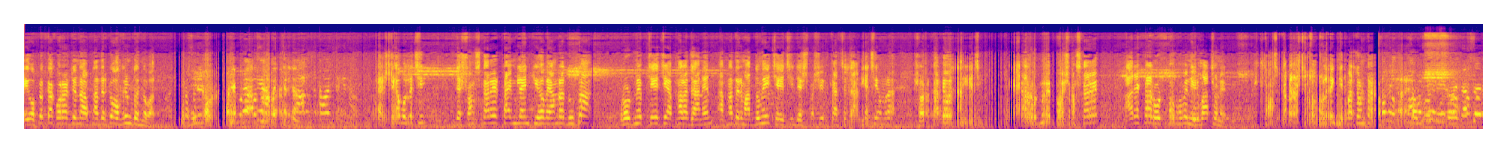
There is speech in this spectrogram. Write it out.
এই অপেক্ষা করার জন্য আপনাদেরকে অগ্রিম ধন্যবাদ। হ্যাঁ, সেটা বলেছি যে সংস্কারের টাইম লাইন কি হবে আমরা দুটা রোডম্যাপ চেয়েছি আপনারা জানেন। আপনাদের মাধ্যমেই চেয়েছি দেশবাসীর কাছে জানিয়েছি আমরা সরকারকেও জানিয়েছি। রোডম্যাপ সংস্কারের আরেকটা রোডম্যাপ হবে নির্বাচনের। সংস্কারের সফল হলে নির্বাচনটা সম্প্রতি রয়টার্সের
